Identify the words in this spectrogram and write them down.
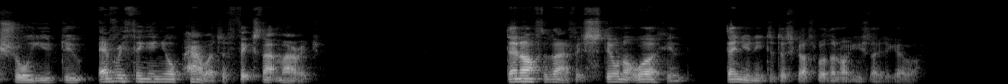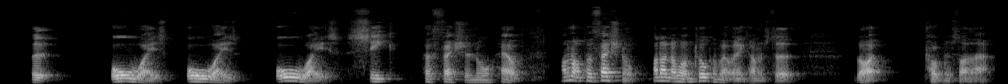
sure you do everything in your power to fix that marriage. Then after that, if it's still not working, then you need to discuss whether or not you stay together. But always, always, always seek professional help. I'm not a professional. I don't know what I'm talking about when it comes to like problems like that.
